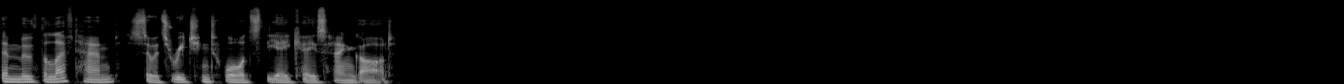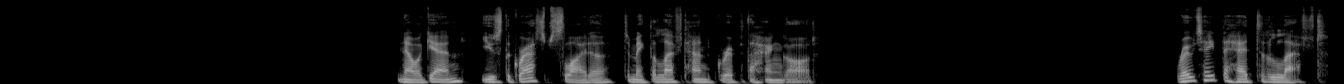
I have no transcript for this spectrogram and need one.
Then move the left hand so it's reaching towards the AK's handguard. Now again, use the grasp slider to make the left hand grip the handguard. Rotate the head to the left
